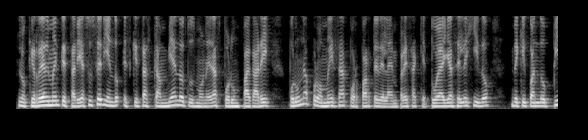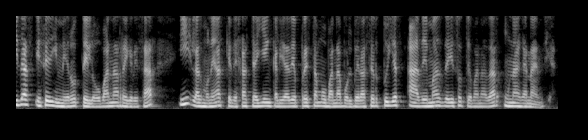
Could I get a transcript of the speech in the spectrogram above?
Lo que realmente estaría sucediendo es que estás cambiando tus monedas por un pagaré, por una promesa por parte de la empresa que tú hayas elegido de que cuando pidas ese dinero te lo van a regresar y las monedas que dejaste ahí en calidad de préstamo van a volver a ser tuyas, además de eso te van a dar una ganancia.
